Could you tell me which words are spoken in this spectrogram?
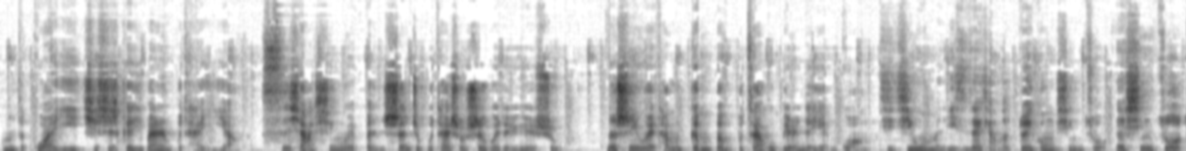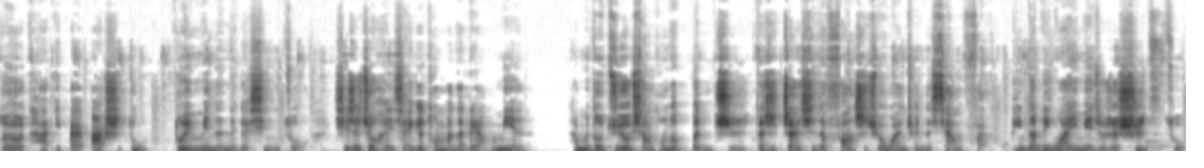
他们的怪异其实是跟一般人不太一样，思想行为本身就不太受社会的约束。那是因为他们根本不在乎别人的眼光，以及我们一直在讲的对宫星座，这个星座都有它一百八十度对面的那个星座，其实就很像一个铜板的两面，他们都具有相同的本质，但是展现的方式却完全的相反。平的另外一面就是狮子座，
